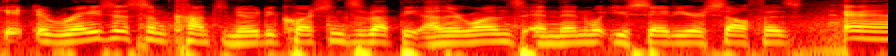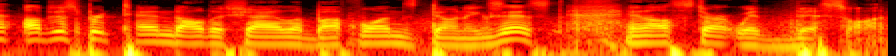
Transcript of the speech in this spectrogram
it, it raises some continuity questions about the other ones, and then what you say to yourself is, "Eh, I'll just pretend all the Shia LaBeouf ones don't exist, and I'll start with this one."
